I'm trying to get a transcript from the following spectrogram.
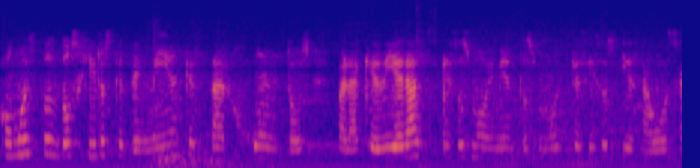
cómo estos dos giros que tenían que estar juntos para que dieras esos movimientos muy precisos y esa voz se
